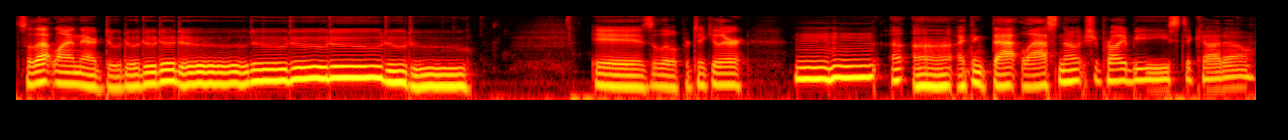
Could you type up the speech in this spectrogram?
So that line there, do do do do do do do do do do, is a little particular. Mm-hmm, uh-uh. I think that last note should probably be staccato.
